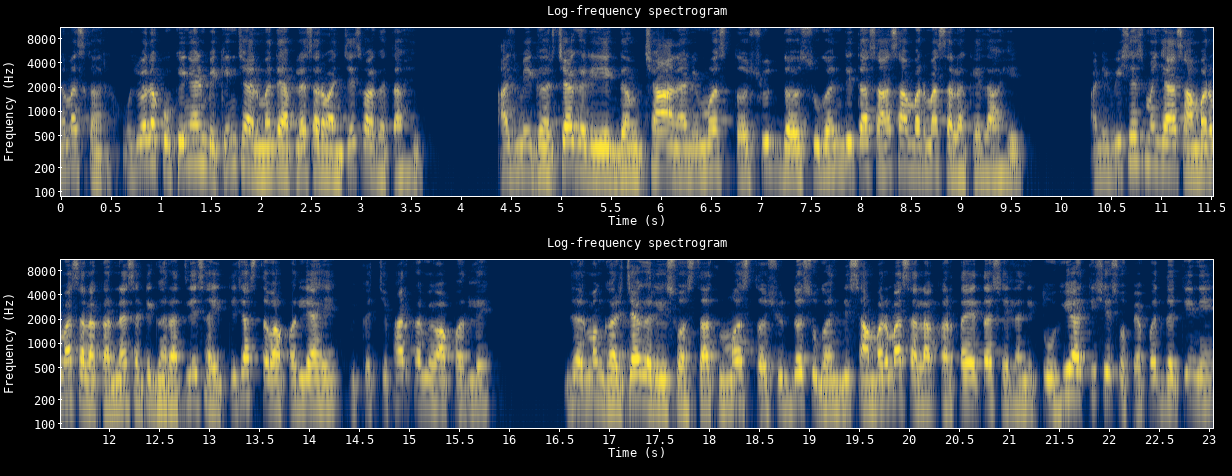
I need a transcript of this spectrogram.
नमस्कार. उज्ज्वला कुकिंग अँड बेकिंग चॅनलमध्ये आपल्या सर्वांचे स्वागत आहे. आज मी घरच्या घरी एकदम छान आणि मस्त शुद्ध सुगंधित असा सांबार मसाला केला आहे. आणि विशेष म्हणजे हा सांबार मसाला करण्यासाठी घरातले साहित्य जास्त वापरले आहे. विकतचे फार कमी वापरले. जर मग घरच्या घरी स्वस्तात मस्त शुद्ध सुगंधित सांबार मसाला करता येत असेल आणि तोही अतिशय सोप्या पद्धतीने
